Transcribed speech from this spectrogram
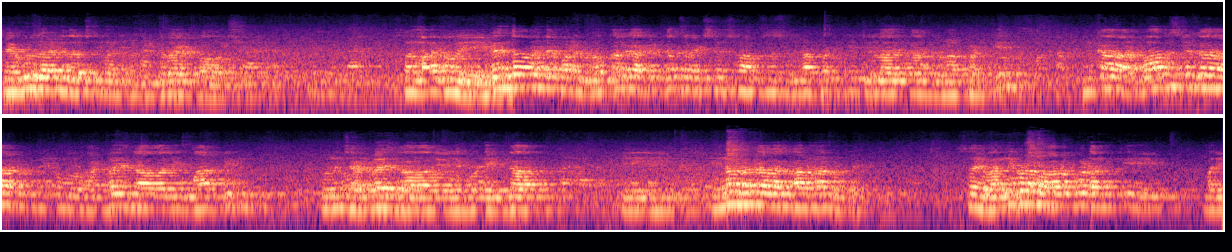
తెగులు లాంటిది వచ్చిందంటే ఇంటరాక్ట్ కావచ్చు. సో మనకు ఈవెందో అంటే మనకు లోకల్గా అగ్రికల్చర్ ఎక్స్టెన్షన్ ఆఫీసర్స్ ఉన్నప్పటికీ జిల్లా అధికారులు ఉన్నప్పటికీ ఇంకా అడ్వాన్స్డ్గా మీకు అడ్వైస్ కావాలి మార్కెటింగ్ గురించి అడ్వైస్ కావాలి లేకుంటే ఇంకా ఈ ఎన్నో రకాల కారణాలు ఉంటాయి. సో ఇవన్నీ కూడా వాడుకోవడానికి మరి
